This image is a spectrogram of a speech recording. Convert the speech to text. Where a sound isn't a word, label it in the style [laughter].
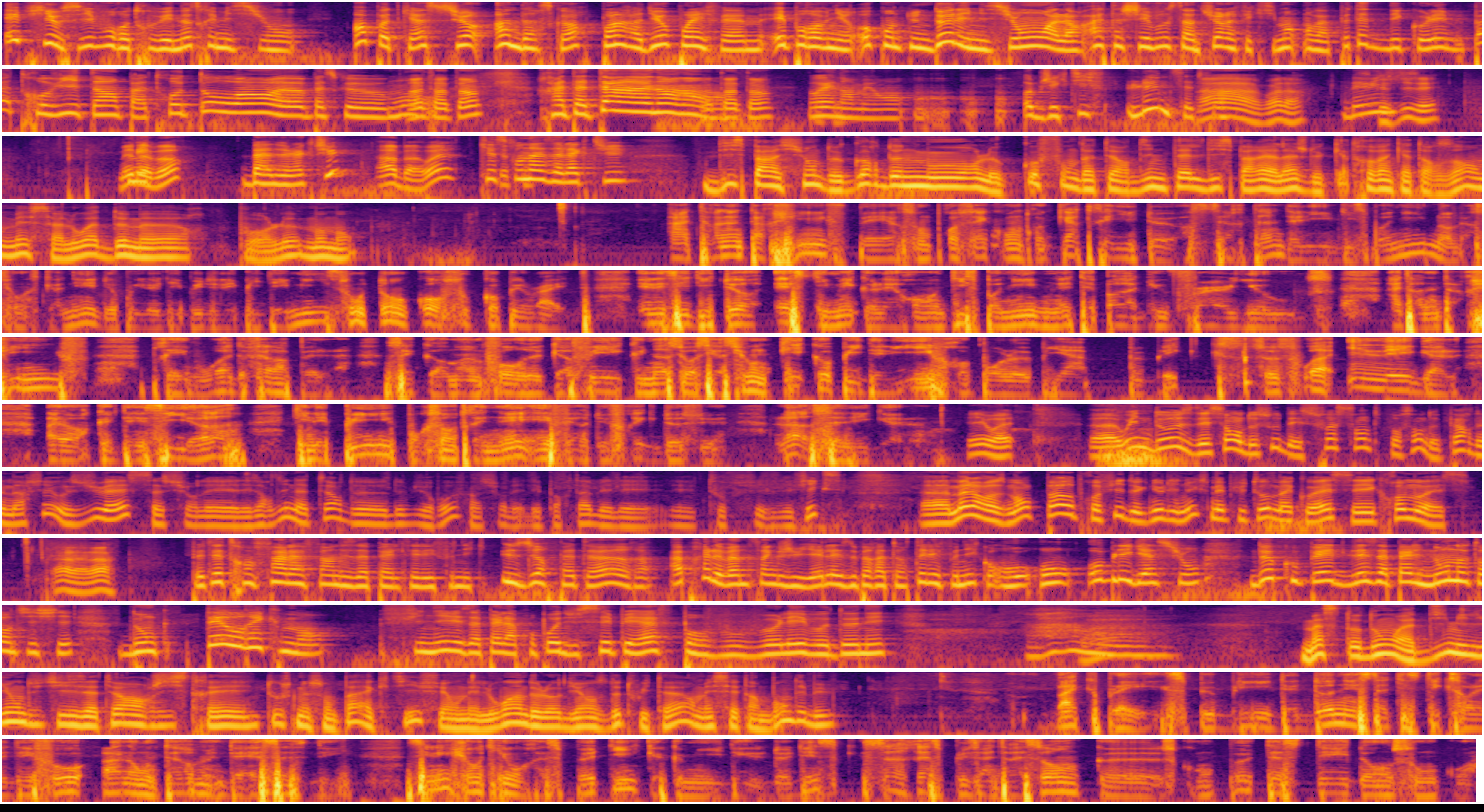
Et puis aussi, vous retrouvez notre émission en podcast sur underscore.radio.fm. Et pour revenir au contenu de l'émission, alors attachez vos ceintures, effectivement, on va peut-être décoller, mais pas trop vite, hein, pas trop tôt, hein, euh, parce que... Bon, Un Tintin Ratata, non, non. Un Tintin Ouais, non, mais en, en- en- objectif lune cette fois. Ah, voilà. Ben C'est ce que je disais. Mais, Mais- d'abord Bah, de l'actu. Ah bah ouais. Qu'est-ce qu'on a de l'actu Disparition de Gordon Moore, le cofondateur d'Intel disparaît à l'âge de 94 ans, mais sa loi demeure pour le moment. Internet Archive perd son procès contre quatre éditeurs. Certains des livres disponibles en version scannée depuis le début de l'épidémie sont encore sous copyright et les éditeurs estimaient que les rangs disponibles n'étaient pas du fair use. Internet Archive prévoit de faire appel. C'est comme un fort de café qu'une association qui copie des livres pour le bien public ce soit illégal, alors que des IA qui les pillent pour s'entraîner et faire du fric dessus. Là, c'est légal. Et ouais. Euh, Windows descend en dessous des 60% de part de marché aux US sur les, ordinateurs de, bureau, enfin sur les, les portables et les, tours les fixes. Euh, malheureusement, pas au profit de GNU Linux, mais plutôt macOS et Chrome OS. Ah là là. Peut-être enfin la fin des appels téléphoniques usurpateurs. Après le 25 juillet, les opérateurs téléphoniques auront obligation de couper les appels non authentifiés. Donc théoriquement, fini les appels à propos du CPF pour vous voler vos données. Mastodon a 10 millions d'utilisateurs enregistrés. Tous ne sont pas actifs et on est loin de l'audience de Twitter, mais c'est un bon début. Backblaze publie des données statistiques sur les défauts à long terme des SSD. Si l'échantillon reste petit, quelques milliers de disques, ça reste plus intéressant que ce qu'on peut tester dans son coin.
